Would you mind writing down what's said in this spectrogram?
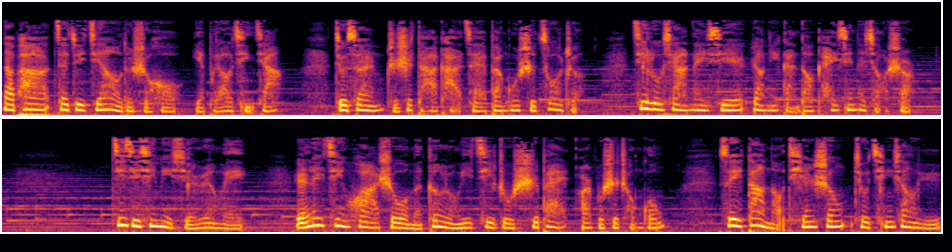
哪怕在最煎熬的时候，也不要请假，就算只是打卡在办公室坐着，记录下那些让你感到开心的小事儿。积极心理学认为，人类进化使我们更容易记住失败而不是成功。所以，大脑天生就倾向于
